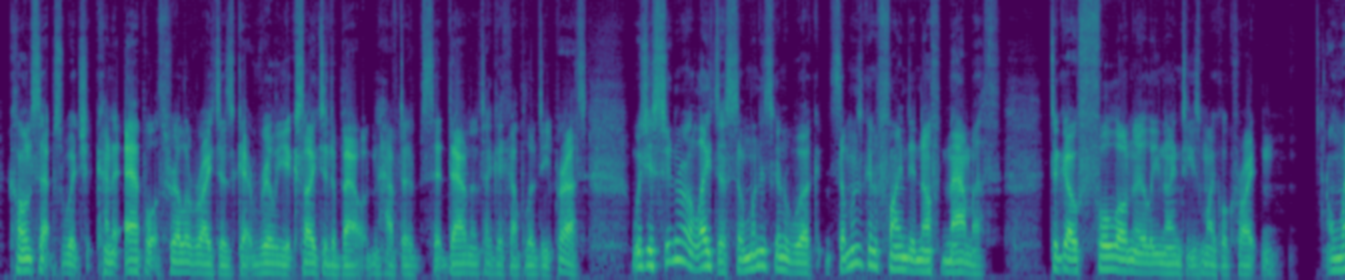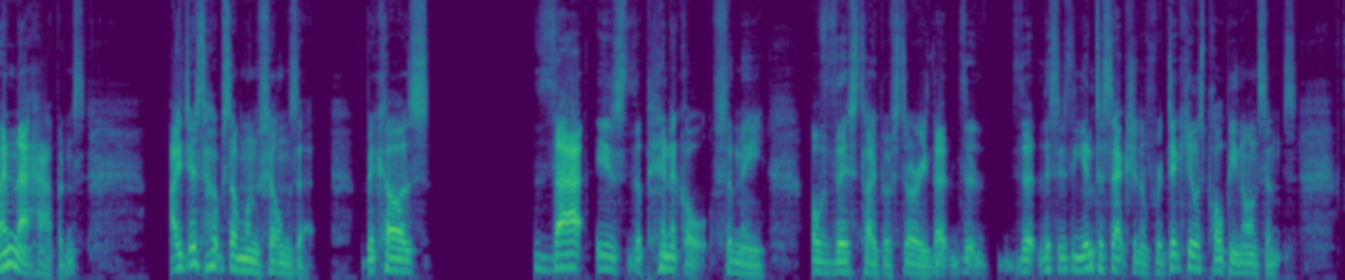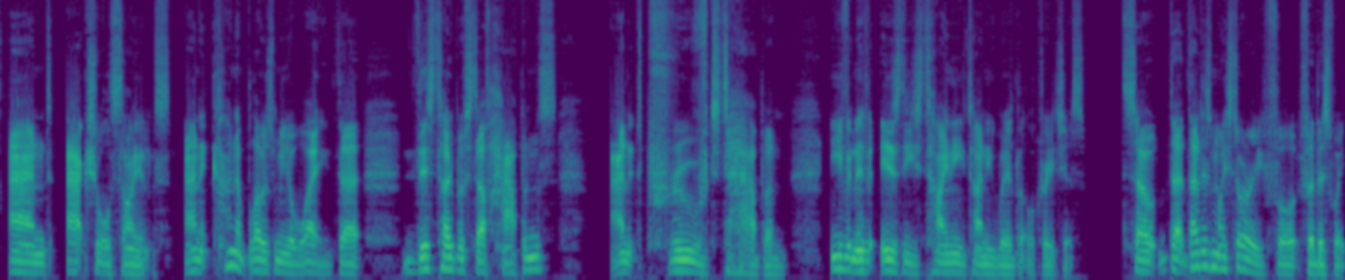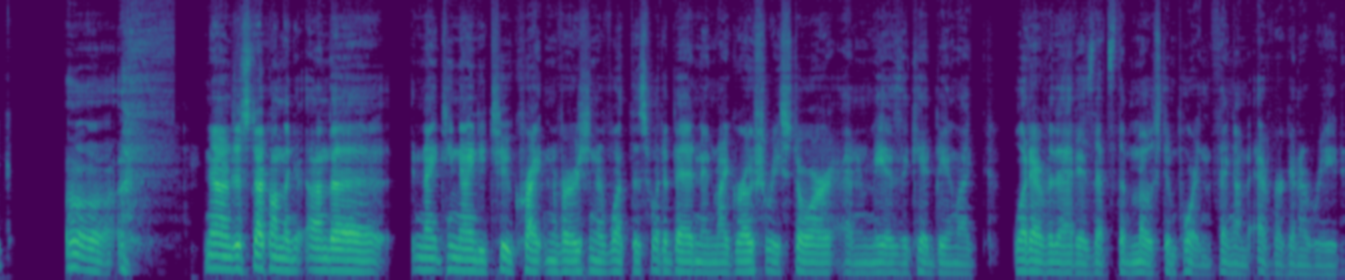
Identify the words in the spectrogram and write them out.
concepts which kind of airport thriller writers get really excited about and have to sit down and take a couple of deep breaths, which is sooner or later someone is going to work, someone's going to find enough mammoth to go full on early 90s Michael Crichton. And when that happens, I just hope someone films it because that is the pinnacle for me of this type of story. That, that, that this is the intersection of ridiculous pulpy nonsense and actual science. And it kind of blows me away that this type of stuff happens and it's proved to happen, even if it is these tiny, tiny, weird little creatures. So that that is my story for for this week. Oh. Now I'm just stuck on the on the 1992 Crichton version of what this would have been in my grocery store, and me as a kid being like, "Whatever that is, that's the most important thing I'm ever gonna read."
